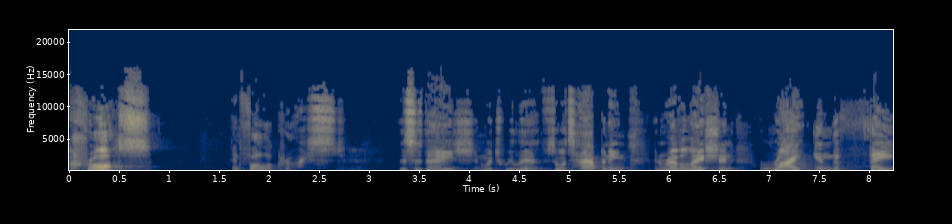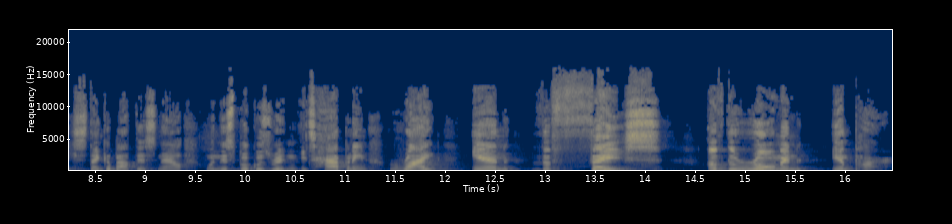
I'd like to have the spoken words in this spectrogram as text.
cross and follow Christ. This is the age in which we live. So it's happening in Revelation right in the face. Think about this now. When this book was written, it's happening right in the face of the Roman Empire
